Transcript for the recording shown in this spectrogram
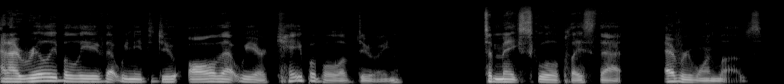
And I really believe that we need to do all that we are capable of doing to make school a place that everyone loves.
